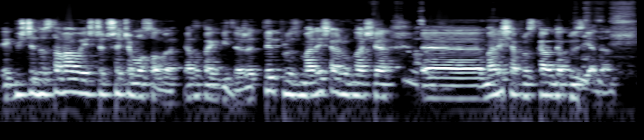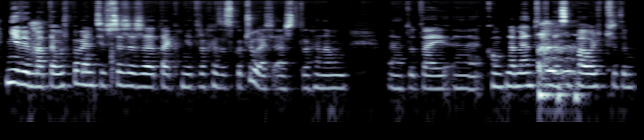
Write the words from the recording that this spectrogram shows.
jakbyście dostawały jeszcze trzecią osobę. Ja to tak widzę, że ty plus Marysia równa się e, Marysia plus Klaudia plus jeden. Nie wiem, Mateusz, powiem ci szczerze, że tak mnie trochę zaskoczyłeś, aż trochę nam e, tutaj e, komplementów nasypałeś przy, tym,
